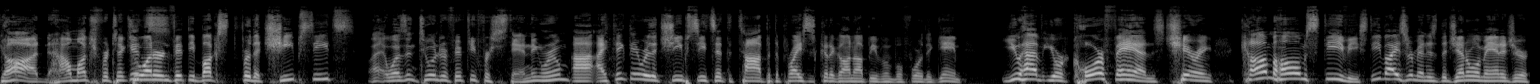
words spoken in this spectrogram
God, how much for tickets? 250 bucks for the cheap seats. It wasn't 250 for standing room? Uh, I think they were the cheap seats at the top, but the prices could have gone up even before the game. You have your core fans cheering, Come home, Stevie. Steve Yzerman is the general manager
